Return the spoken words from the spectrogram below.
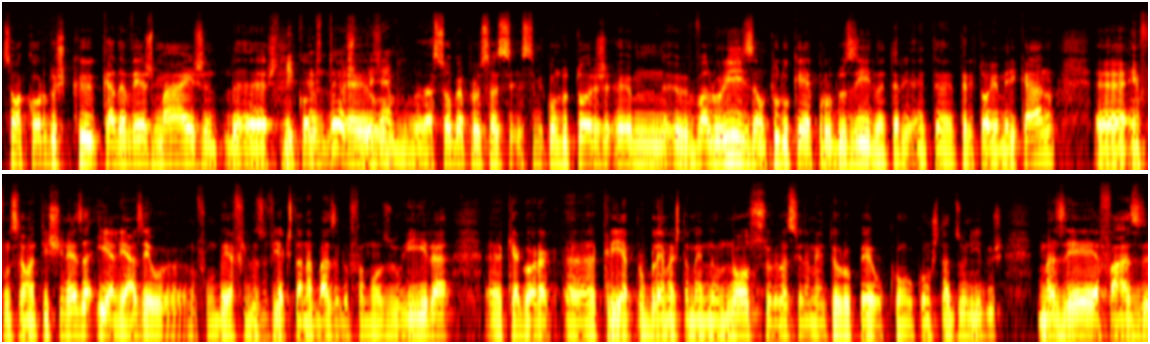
são acordos que cada vez mais. Os semicondutores, por exemplo. Sobre a produção de semicondutores, valorizam tudo o que é produzido em, ter, em território americano, em função anti-chinesa, e, aliás, eu, no fundo, é a filosofia que está na base do famoso IRA, eh, que agora eh, cria problemas também no nosso relacionamento europeu com, com os Estados Unidos, mas é a fase,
